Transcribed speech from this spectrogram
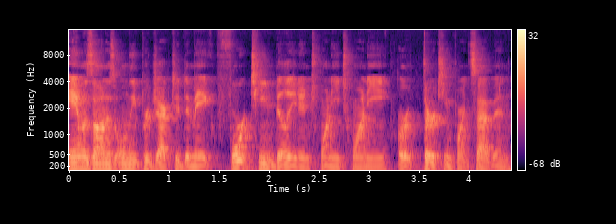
Amazon is only projected to make 14 billion in 2020 or 13.7.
